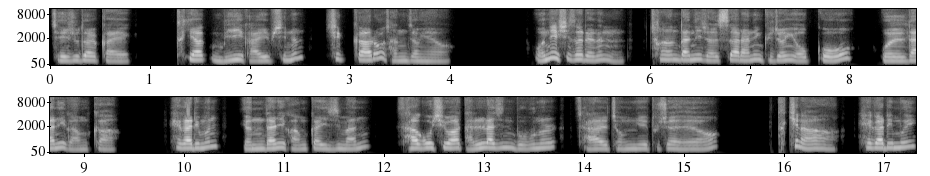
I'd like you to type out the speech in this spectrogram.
제주달 가액, 특약 미 가입 시는 시가로 산정해요. 원예 시설에는 천원 단위 절사라는 규정이 없고 월 단위 감가, 해가림은 연 단위 감가이지만 사고시와 달라진 부분을 잘 정리해 두셔야 해요. 특히나 해가림의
